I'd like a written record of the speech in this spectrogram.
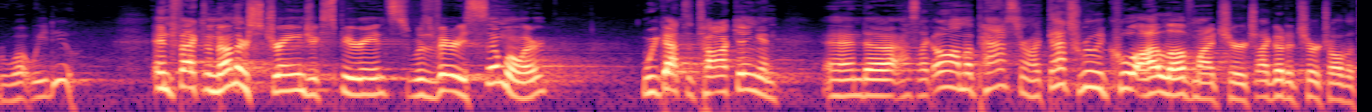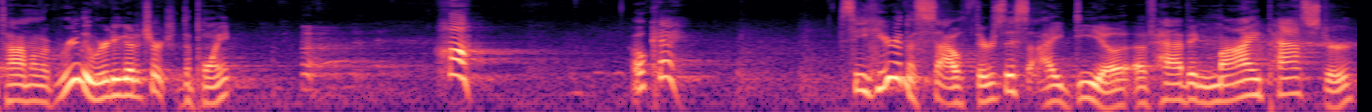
or what we do. In fact, another strange experience was very similar. We got to talking and and uh, I was like, oh, I'm a pastor. I'm like, that's really cool. I love my church. I go to church all the time. I'm like, really? Where do you go to church? The point. Huh. Okay. See, here in the South, there's this idea of having my pastor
